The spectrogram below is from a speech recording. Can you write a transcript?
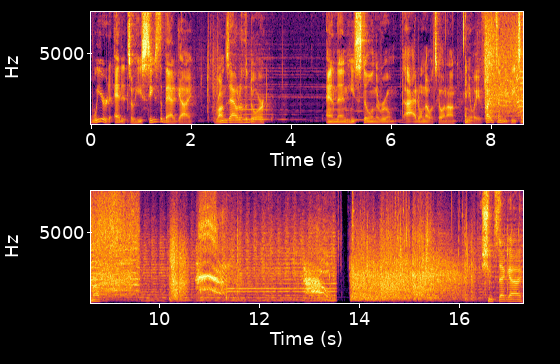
weird edit. So he sees the bad guy, runs out of the door, and then he's still in the room. I don't know what's going on. Anyway, he fights him, he beats him up. Shoots that guy,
